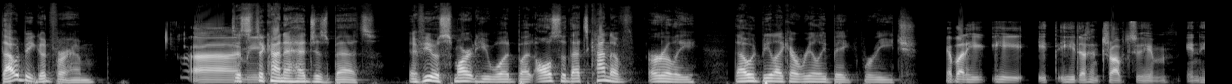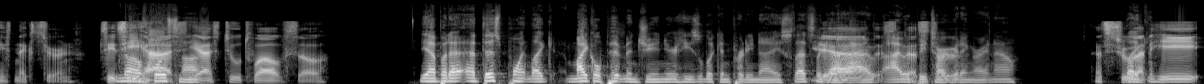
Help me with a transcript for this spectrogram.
That would be good for him. Uh, just I mean, to kind of hedge his bets. If he was smart, he would, but also that's kind of early. That would be like a really big reach. yeah, but he he it, he doesn't drop to him in his next turn since No, he of course has not. he has two twelve. So Yeah, but at, at this point, like Michael Pittman Jr., he's looking pretty nice. That's the Yeah, guy I, I would be that's true. targeting right now. That's true, Like- and he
